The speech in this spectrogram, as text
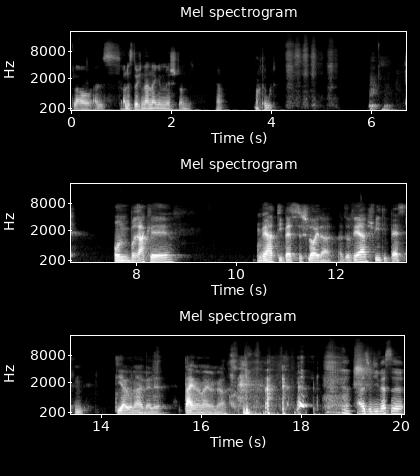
blau, alles, alles durcheinander gemischt und ja, macht er gut. Und Brackel, wer hat die beste Schleuder? Also wer spielt die besten Diagonalbälle? Deiner Meinung nach? Also die beste,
